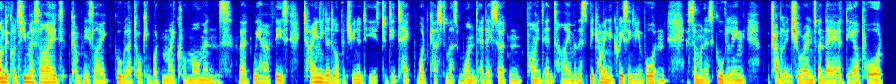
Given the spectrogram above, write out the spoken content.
on the consumer side companies like google are talking about micro moments that we have these tiny little opportunities to detect what customers want at a certain point in time and this is becoming increasingly important if someone is googling travel insurance when they're at the airport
